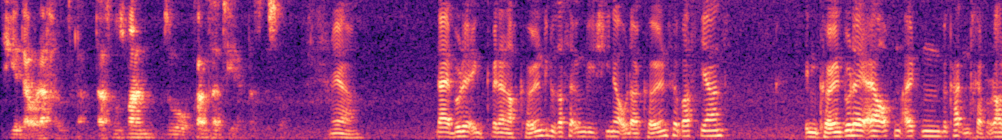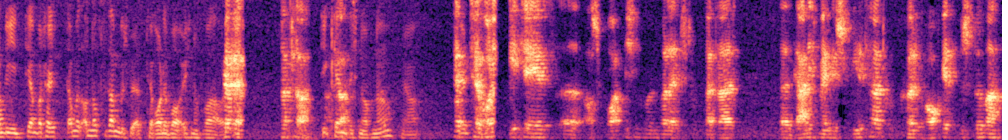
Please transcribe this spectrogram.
Vierter oder Fünfter. Das muss man so konstatieren, das ist so. Ja. Na, er würde, wenn er nach Köln geht, du sagst ja irgendwie China oder Köln für Bastians. In Köln würde er auf einen alten Bekannten treffen. Oder haben die, die haben wahrscheinlich damals auch noch zusammengespielt, als Terode bei euch noch war. Oder? Ja, ja. Na klar. Die na kennen klar. sich noch, ne? Ja. Der Terodde geht ja jetzt äh, aus sportlichen Gründen, weil er in Stuttgart halt äh, gar nicht mehr gespielt hat und Köln braucht jetzt einen Stürmer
